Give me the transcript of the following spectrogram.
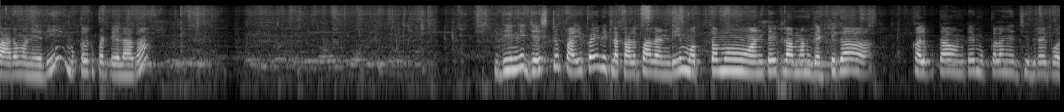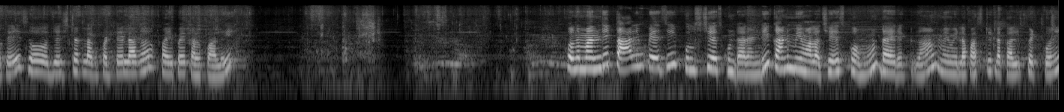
కారం అనేది ముక్కలకు పట్టేలాగా. దీన్ని జస్ట్ పై పైన ఇట్లా కలపాలండి. మొత్తము అంటే ఇట్లా మనం గట్టిగా కలుపుతూ ఉంటే ముక్కలు అనేది చిదిరైపోతాయి. సో జస్ట్ అట్లా పట్టేలాగా పై పై కలపాలి. కొంతమంది తాలింపు వేసి పులుసు చేసుకుంటారండి కానీ మేము అలా చేసుకోము డైరెక్ట్గా మేము ఇలా ఫస్ట్ ఇట్లా కలిపి పెట్టుకొని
